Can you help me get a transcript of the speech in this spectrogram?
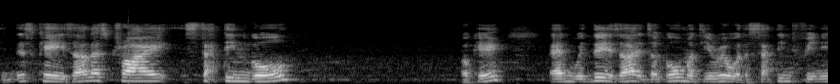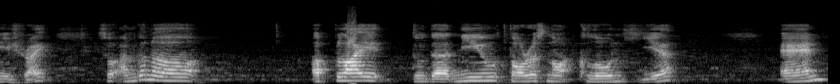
in this case uh, let's try satin gold. Okay? And with this uh, it's a gold material with a satin finish right? So I'm gonna apply it to the new torus knot clone here. And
